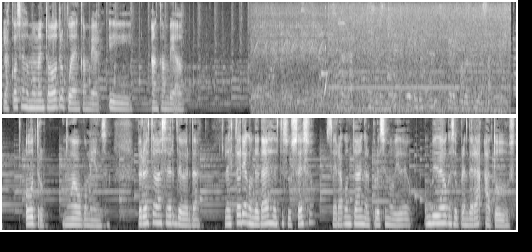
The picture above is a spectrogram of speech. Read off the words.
Las cosas de un momento a otro pueden cambiar y han cambiado. Otro nuevo comienzo. Pero este va a ser de verdad. La historia con detalles de este suceso será contada en el próximo video. Un video que sorprenderá a todos.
